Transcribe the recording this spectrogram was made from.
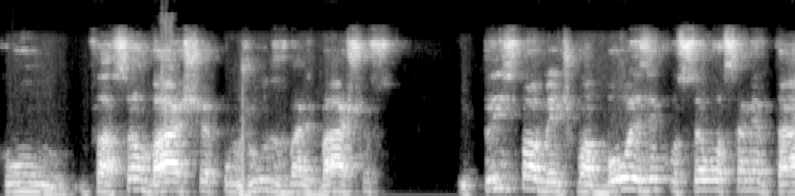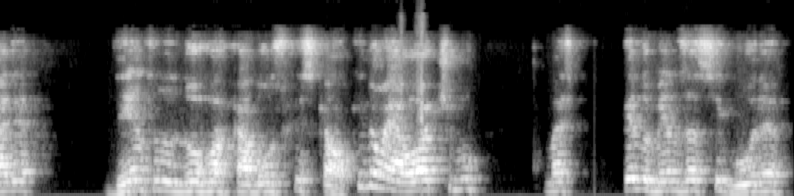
com inflação baixa, com juros mais baixos e principalmente uma boa execução orçamentária dentro do novo arcabouço fiscal, que não é ótimo, mas pelo menos assegura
